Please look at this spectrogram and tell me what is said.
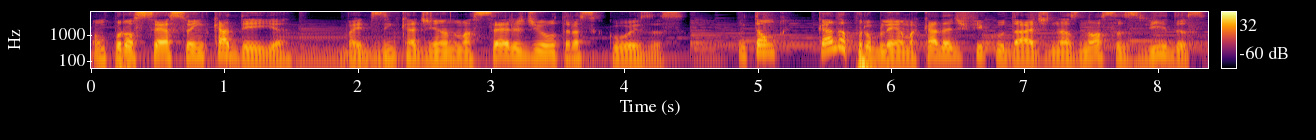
um processo em cadeia. Vai desencadeando uma série de outras coisas. Então, Cada problema, cada dificuldade nas nossas vidas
